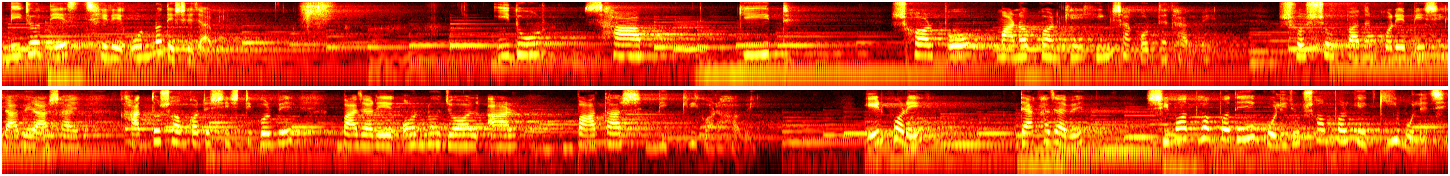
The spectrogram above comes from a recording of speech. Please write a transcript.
নিজ দেশ ছেড়ে অন্য দেশে যাবে। ইঁদুর, সাপ, কীট, সর্প মানবগণকে হিংসা করতে থাকবে। শস্য উৎপাদন করে বেশি লাভের আশায় খাদ্য সংকটের সৃষ্টি করবে। বাজারে অন্ন, জল আর বাতাস বিক্রি করা হবে। এরপরে দেখা যাবে শ্রীমদ্ভগবতে কলিযুগ সম্পর্কে কি বলেছে।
